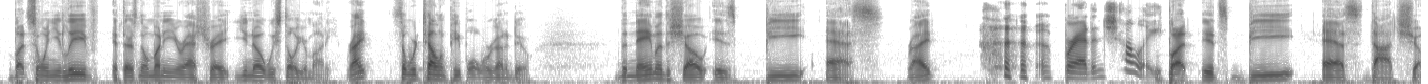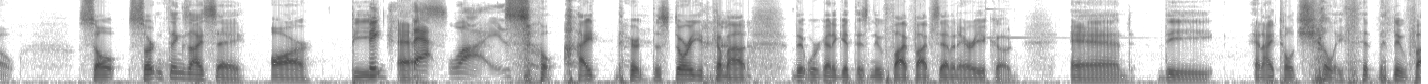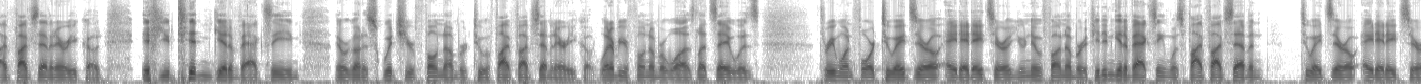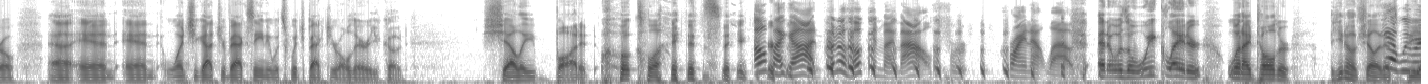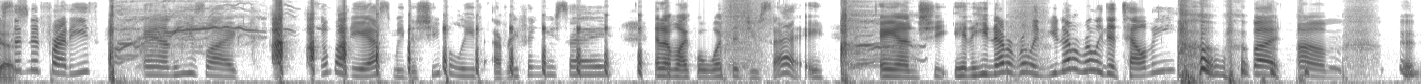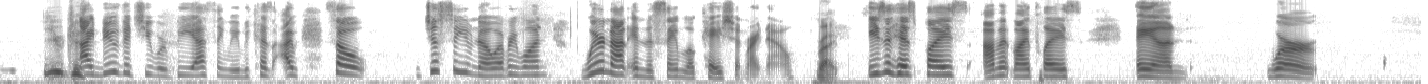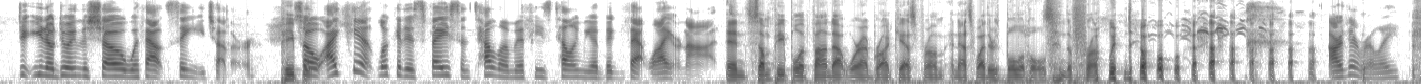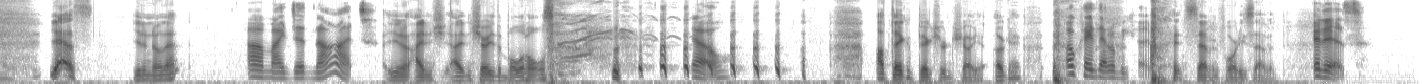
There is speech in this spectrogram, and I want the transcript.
but so when you leave if there's no money in your ashtray you know we stole your money right so we're telling people what we're going to do the name of the show is bs right Brad and Shelley. but it's BS dot show. So certain things I say are BS. Big fat lies. So I there the story had come out that we're going to get this new 557 area code and the and I told Shelley that the new 557 area code if you didn't get a vaccine they were going to switch your phone number to a 557 area code. Whatever your phone number was, let's say it was 314-280-8880 your new phone number if you didn't get a vaccine was 557 280-8880 uh, and and once you got your vaccine it would switch back to your old area code. Shelley bought it hook, line, and sinker. Oh my God! Put a hook in my mouth for crying out loud. And it was a week later when I told her, you know, Shelley, Yeah, that's we BS. were sitting at Freddy's, and he's like, somebody asked me, "Does she believe everything you say?" And I'm like, "Well, what did you say?" And she, and he never really, you never really did tell me, but um, and you just I knew that you were BSing me because I. So, just so you know, everyone, we're not in the same location right now. right. He's at his place. I'm at my place, and we're, you know, doing the show without seeing each other. People So I can't look at his face and tell him if he's telling me a big fat lie or not. and some people have found out where I broadcast from, and that's why there's bullet holes in the front window. Are there really? yes, you didn't know that. Um, I did not. You know, I didn't. sh- I didn't show you the bullet holes. No. I'll take a picture and show you. Okay, Okay, that'll be good. it's 7:47. It is.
